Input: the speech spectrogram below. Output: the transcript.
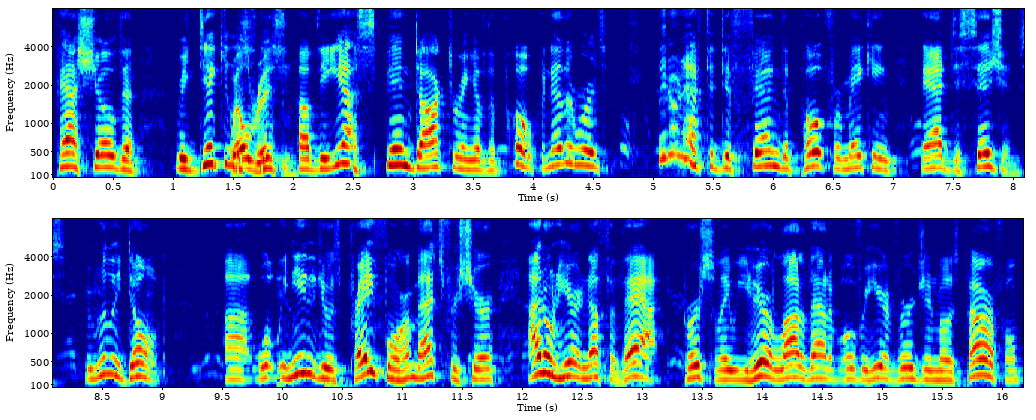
past show the ridiculousness written. of the yeah spin doctoring of the Pope. In other words, we don't have to defend the Pope for making bad decisions. We really don't. Uh, what we need to do is pray for him. That's for sure. I don't hear enough of that personally. We hear a lot of that over here at Virgin Most Powerful.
